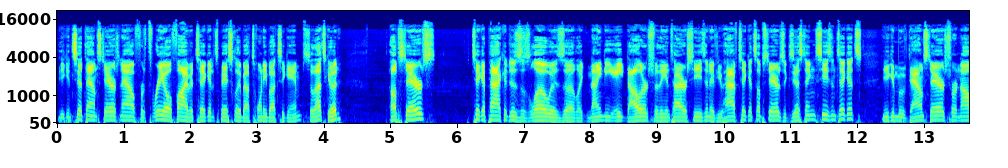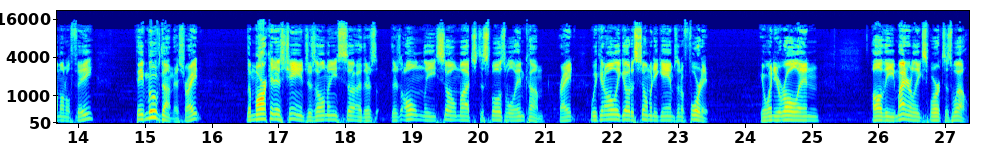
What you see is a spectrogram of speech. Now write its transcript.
you can sit downstairs now for 305 a ticket. It's basically about 20 bucks a game. So that's good. Upstairs, ticket packages as low as uh, like $98 for the entire season. If you have tickets upstairs, existing season tickets, you can move downstairs for a nominal fee. They've moved on this, right? the market has changed. There's only so there's there's only so much disposable income, right? We can only go to so many games and afford it. Know, when you roll in all the minor league sports as well.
